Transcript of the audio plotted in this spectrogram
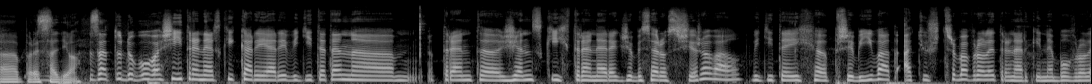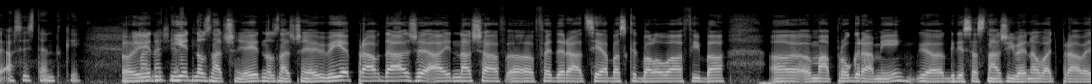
e, presadila. Za tu dobu vaší trenérské kariéry vidíte ten trend ženských trenérek, že by se rozšiřoval? Vidíte jich přibývat, ať už třeba v roli trenérky nebo v roli asistentky? Jednoznačne, jednoznačne. Je pravda, že aj naša federácia federácia basketbalová FIBA má programy, kde sa snaží venovať práve,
